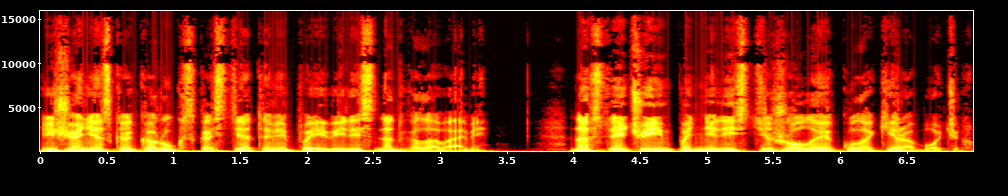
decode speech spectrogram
Еще несколько рук с кастетами появились над головами. Навстречу им поднялись тяжелые кулаки рабочих.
